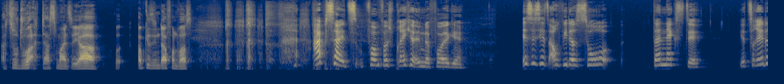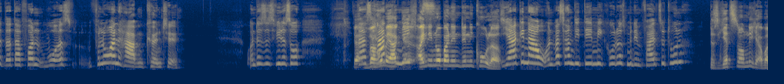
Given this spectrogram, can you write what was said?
Achso, du, ach, das meinst du, ja. Abgesehen davon was. Abseits vom Versprecher in der Folge ist es jetzt auch wieder so der nächste. Jetzt redet er davon, wo er es verloren haben könnte. Und es ist wieder so, Ja, warum? Er hat, nichts- eigentlich nur bei den, den Nikolas. ja genau. Und was haben die Demikodos mit dem Fall zu tun? Bis jetzt noch nicht, aber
